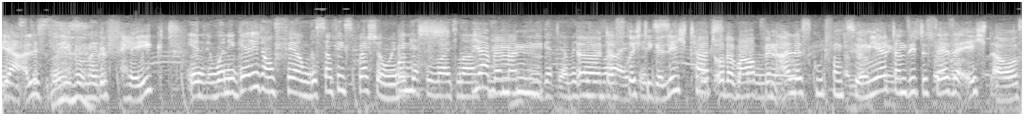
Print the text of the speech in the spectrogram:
ja, alles ist eben gefaked. Und ja, wenn man äh, das richtige Licht hat oder überhaupt, wenn alles gut funktioniert, dann sieht es sehr, sehr echt aus.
